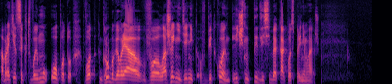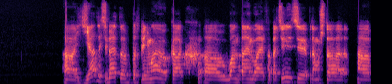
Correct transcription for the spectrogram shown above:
обратиться к твоему опыту. Вот, грубо говоря, вложение денег в биткоин лично ты для себя как воспринимаешь? А, я для себя это воспринимаю как а, one-time life opportunity, потому что а,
